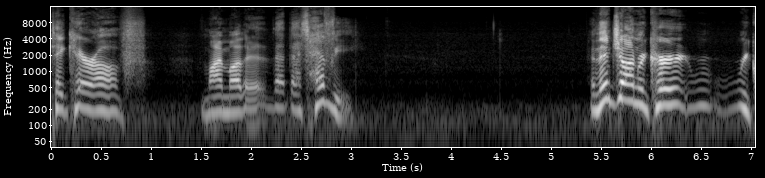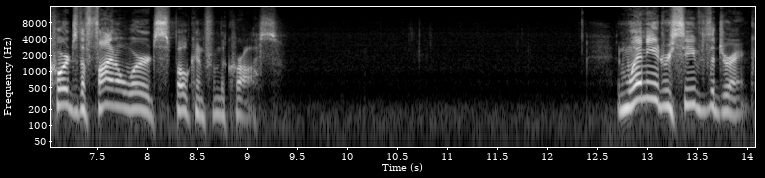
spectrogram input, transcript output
take care of my mother. That, that's heavy. And then John recur, records the final words spoken from the cross. And when he had received the drink,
